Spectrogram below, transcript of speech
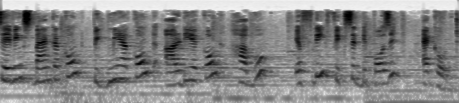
savings bank account, pigmy account RD account ಹಾಗೂ ಎಫ್ಡಿ ಫಿಕ್ಸೆಡ್ ಡಿಪಾಸಿಟ್ ಅಕೌಂಟ್.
